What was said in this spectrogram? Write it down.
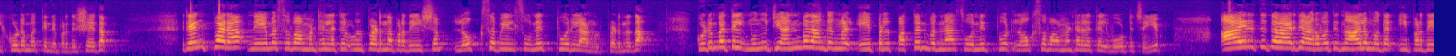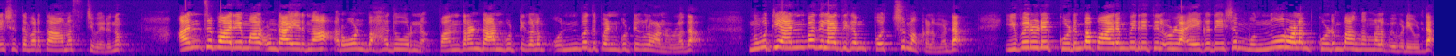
ഈ കുടുംബത്തിന്റെ പ്രതിഷേധം. രംഗ്പര നിയമസഭാ മണ്ഡലത്തിൽ ഉൾപ്പെടുന്ന പ്രദേശം ലോക്സഭയിൽ സുനിത്പൂരിലാണ് ഉൾപ്പെടുന്നത്. കുടുംബത്തിൽ മുന്നൂറ്റി അൻപത് അംഗങ്ങൾ ഏപ്രിൽ പത്തൊൻപതിന് സോനിത്പൂർ ലോക്സഭാ മണ്ഡലത്തിൽ വോട്ട് ചെയ്യും. ആയിരത്തി തൊള്ളായിരത്തി അറുപത്തിനാല് മുതൽ ഈ പ്രദേശത്ത് ഇവർ താമസിച്ചു വരുന്നു. അഞ്ച് ഭാര്യമാർ ഉണ്ടായിരുന്ന റോൺ ബഹദൂറിന് പന്ത്രണ്ട് ആൺകുട്ടികളും ഒൻപത് പെൺകുട്ടികളുമാണുള്ളത്. നൂറ്റി അൻപതിലധികം കൊച്ചുമക്കളുമുണ്ട്. ഇവരുടെ കുടുംബ പാരമ്പര്യത്തിൽ ഉള്ള ഏകദേശം മുന്നൂറോളം കുടുംബാംഗങ്ങളും ഇവിടെയുണ്ട്.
